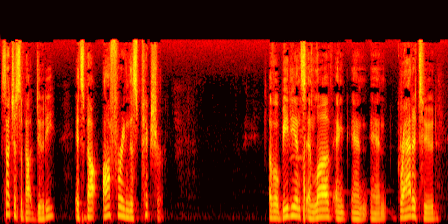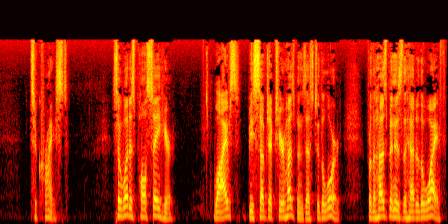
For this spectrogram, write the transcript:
It's not just about duty, it's about offering this picture of obedience and love and, and, and gratitude to Christ. So, what does Paul say here? Wives, be subject to your husbands as to the Lord. For the husband is the head of the wife,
